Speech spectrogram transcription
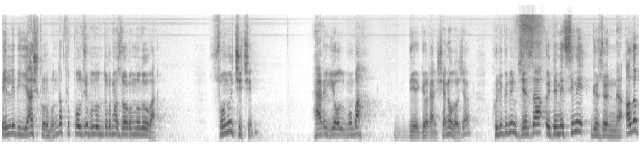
belli bir yaş grubunda futbolcu bulundurma zorunluluğu var. Sonuç için her yol mubah diye gören Şenol Hoca kulübünün ceza ödemesini göz önüne alıp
